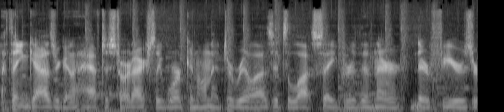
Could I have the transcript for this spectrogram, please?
I think guys are going to have to start actually working on it to realize it's a lot safer than their their fears. Are.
